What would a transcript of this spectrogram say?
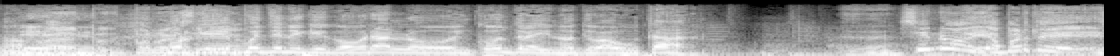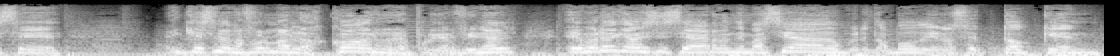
No, eh, por- por Porque después tenés que cobrarlo en contra y no te va a gustar. Sí, no, y aparte, ese, ¿en qué se transforman los corners? Porque al final, es verdad que a veces se agarran demasiado, pero tampoco que no se toquen.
